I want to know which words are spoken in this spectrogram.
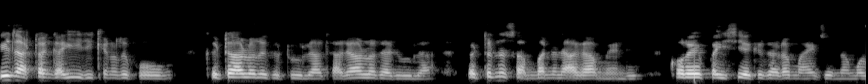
ഈ നഷ്ടം കൈ ഇരിക്കണത് പോവും. കിട്ടാനുള്ളത് കിട്ടൂല തരാനുള്ളത് തരൂല. പെട്ടെന്ന് സമ്പന്നനാകാൻ വേണ്ടി കുറേ പൈസയൊക്കെ കടം വാങ്ങിച്ച് നമ്മൾ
